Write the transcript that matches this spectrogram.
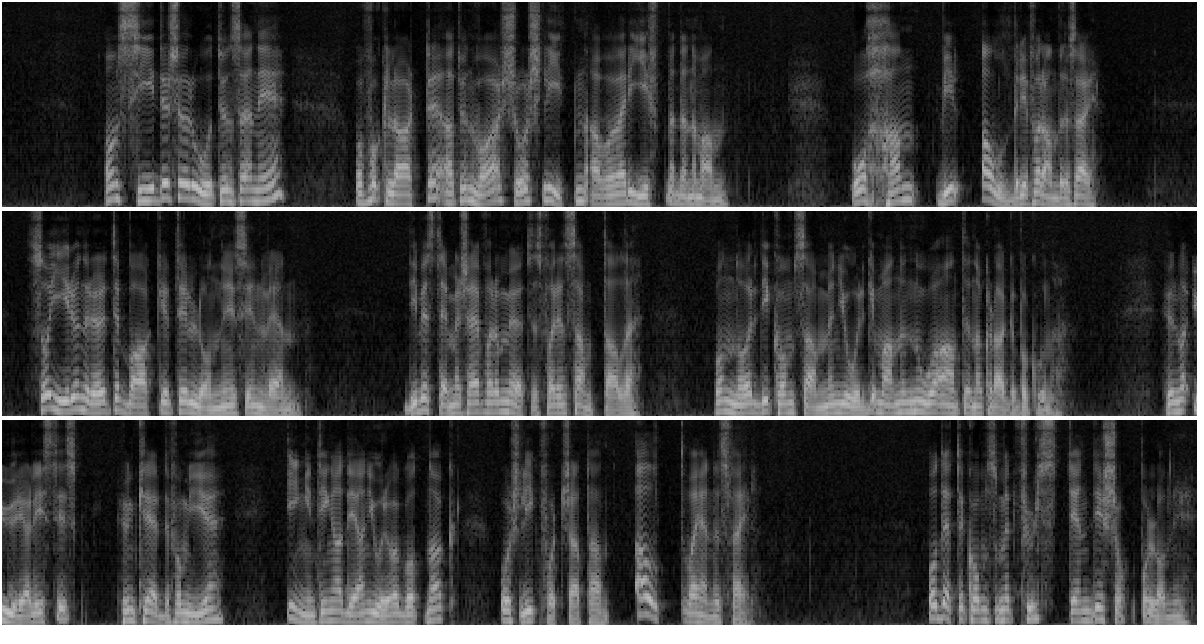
Omsider så roet hun seg ned og forklarte at hun var så sliten av å være gift med denne mannen. Og han vil aldri forandre seg. Så gir hun røret tilbake til Lonnie sin venn. De bestemmer seg for å møtes for en samtale, og når de kom sammen, gjorde ikke mannen noe annet enn å klage på kona. Hun var urealistisk, hun krevde for mye, ingenting av det han gjorde var godt nok, og slik fortsatte han. Alt var hennes feil. Og dette kom som et fullstendig sjokk på Lonnie,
